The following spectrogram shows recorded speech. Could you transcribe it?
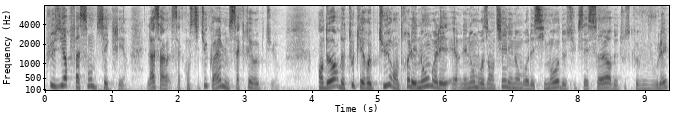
plusieurs façons de s'écrire. Là, ça, constitue quand même une sacrée rupture. En dehors de toutes les ruptures entre les nombres, les, les, nombres entiers, les nombres décimaux, de successeurs, de tout ce que vous voulez,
